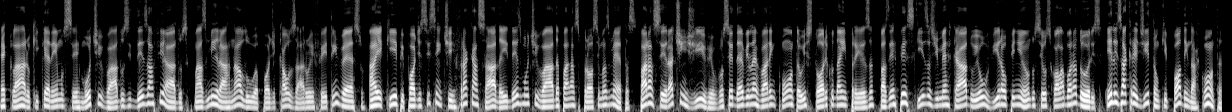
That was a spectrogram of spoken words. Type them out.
É claro que queremos ser motivados e desafiados, mas mirar na lua pode causar o efeito inverso. A equipe pode se sentir fracassada e desmotivada para as próximas metas. Para ser atingível, você deve levar em conta o histórico da empresa, fazer pesquisas de mercado e ouvir a opinião dos seus colaboradores. Eles acreditam que podem dar conta?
